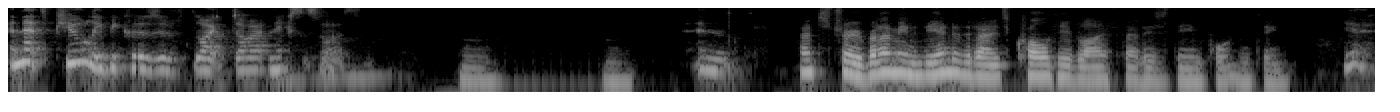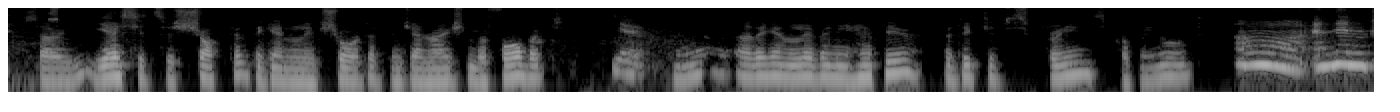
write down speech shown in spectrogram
And that's purely because of like diet and exercise. Mm. Mm. And that's true, but I mean, at the end of the day, it's quality of life that is the important thing. Yeah. So yes, it's a shock that they're going to live shorter than generation before, but yeah, you know, are they going to live any happier? Addicted to screens? Probably not. Oh, and then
